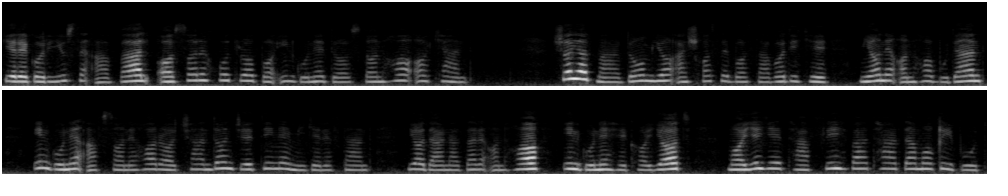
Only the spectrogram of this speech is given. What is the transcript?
گرگوریوس اول آثار خود را با این گونه داستانها آکند شاید مردم یا اشخاص باسوادی که میان آنها بودند این گونه افسانه ها را چندان جدی نمی گرفتند یا در نظر آنها این گونه حکایات مایه تفریح و تردماغی بود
